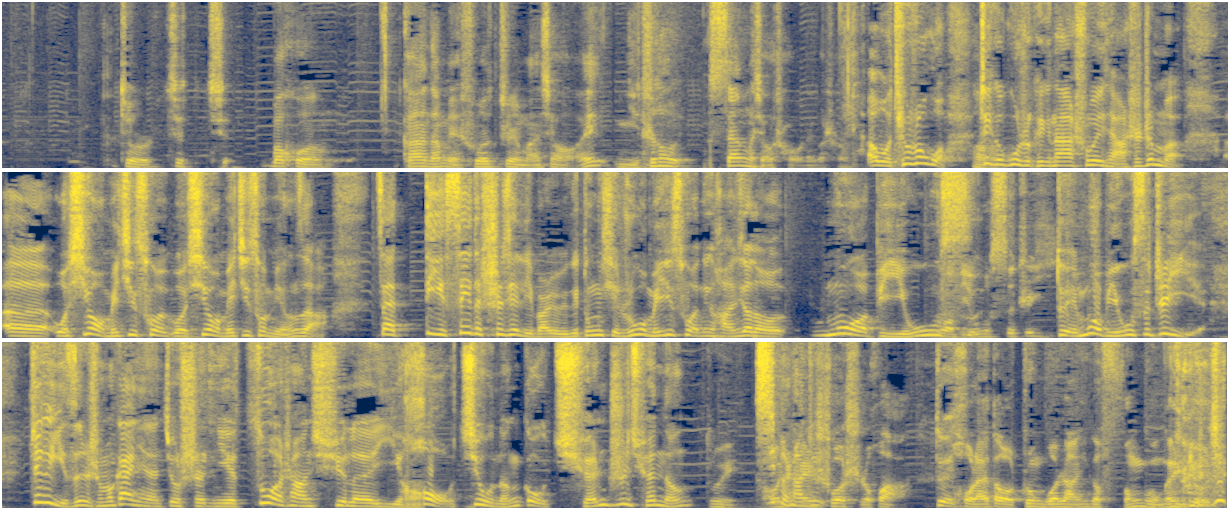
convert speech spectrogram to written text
就是就就包括刚才咱们也说致命玩笑，哎，你知道三个小丑那个事儿吗？啊，我听说过这个故事，可以跟大家说一下啊，是这么，呃，我希望我没记错，我希望我没记错名字啊，在 DC 的世界里边有一个东西，如果没记错，那个好像叫做莫比乌斯，莫比乌斯之椅。对，莫比乌斯之椅。这个椅子是什么概念呢？就是你坐上去了以后就能够全知全能。对，基本上就说实话，对后来到中国让一个冯巩跟尤群，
